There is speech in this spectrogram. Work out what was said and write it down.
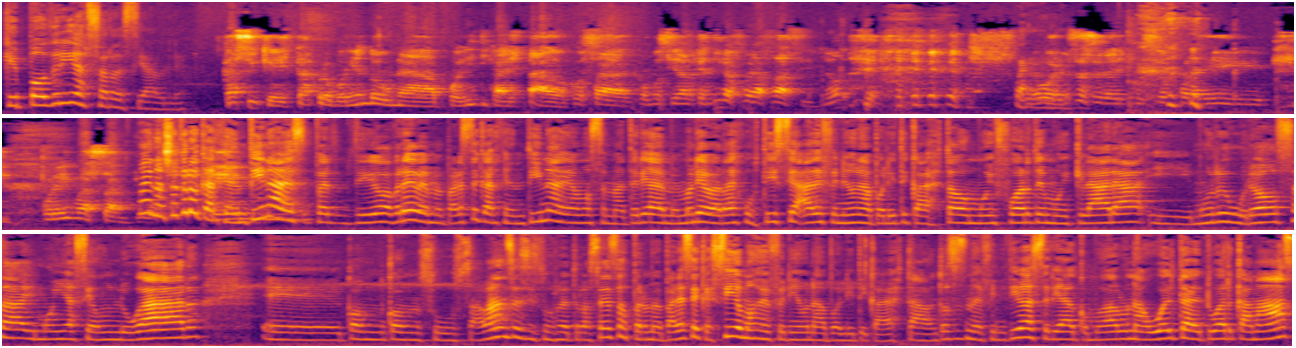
que podría ser deseable casi que estás proponiendo una política de Estado, cosa como si en Argentina fuera fácil, ¿no? Pero bueno, esa es una discusión por ahí, por ahí más amplia. Bueno, yo creo que Argentina eh, es, digo breve, me parece que Argentina, digamos, en materia de memoria, verdad y justicia, ha definido una política de Estado muy fuerte, muy clara y muy rigurosa y muy hacia un lugar. Eh, con, sus avances y sus retrocesos, pero me parece que sí hemos definido una política de Estado. Entonces, en definitiva, sería como dar una vuelta de tuerca más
